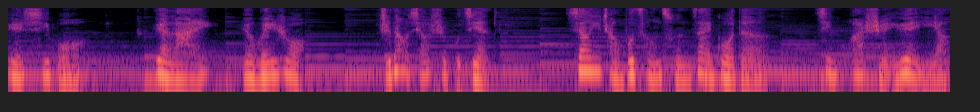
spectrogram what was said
越稀薄，越来越微弱，直到消失不见，像一场不曾存在过的镜花水月一样。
